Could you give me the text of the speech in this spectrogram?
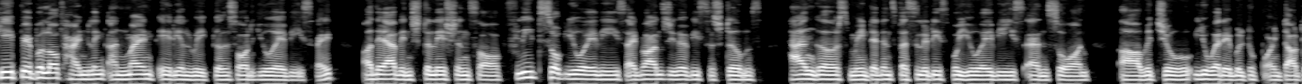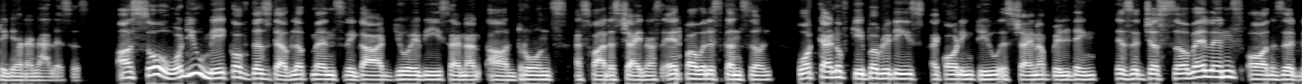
capable of handling unmanned aerial vehicles or UAVs, right? Or they have installations of fleets of UAVs, advanced UAV systems, hangars, maintenance facilities for UAVs, and so on, uh, which you, you were able to point out in your analysis. Uh, so, what do you make of these developments regard UAVs and uh, drones as far as China's air power is concerned? What kind of capabilities, according to you, is China building? Is it just surveillance or is it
